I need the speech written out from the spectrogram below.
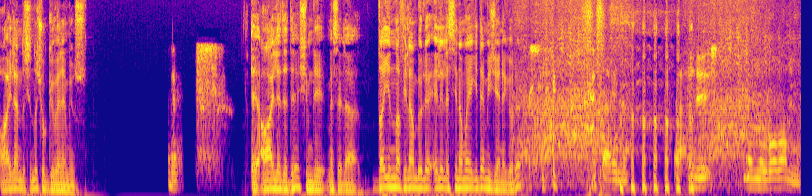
Ailen dışında çok güvenemiyorsun. Evet. E, ailede de şimdi mesela dayınla falan böyle el ele sinemaya gidemeyeceğine göre Aynen. Yani annemle babamla.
